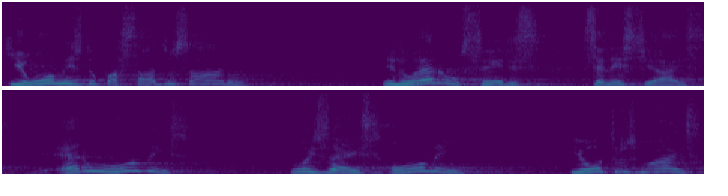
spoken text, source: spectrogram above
que homens do passado usaram. E não eram seres celestiais, eram homens. Moisés, homem, e outros mais.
